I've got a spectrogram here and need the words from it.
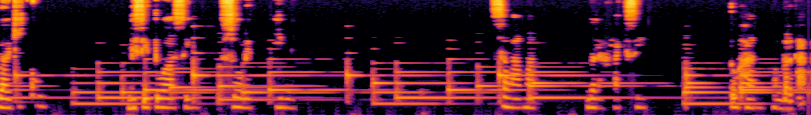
bagiku di situasi sulit ini. Selamat berefleksi. Tuhan memberkati.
